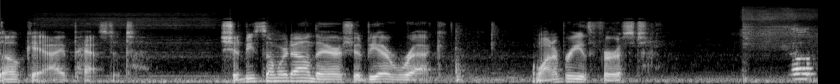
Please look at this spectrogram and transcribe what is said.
Okay, I passed it. Should be somewhere down there. Should be a wreck. I want to breathe first. Oh,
